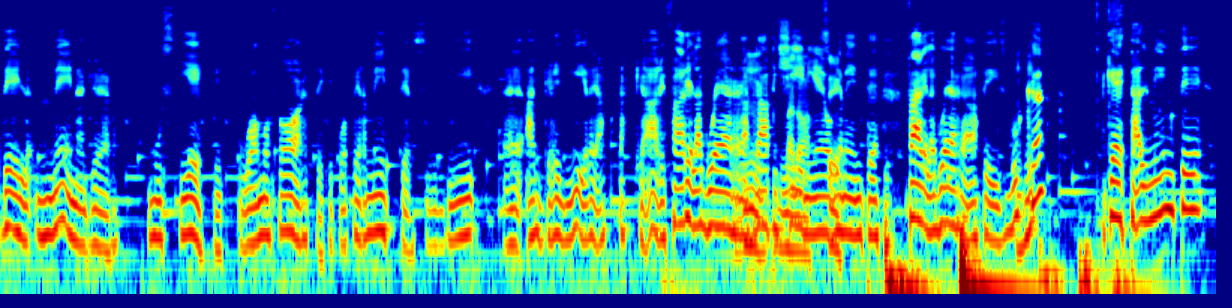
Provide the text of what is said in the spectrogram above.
del manager Mustier, mm. uomo forte che può permettersi di eh, aggredire, attaccare, fare la guerra mm. tra piccini, eh, sì. ovviamente, fare la guerra a Facebook, mm-hmm. Che è talmente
